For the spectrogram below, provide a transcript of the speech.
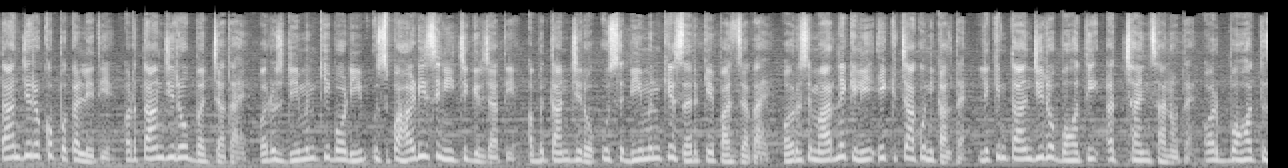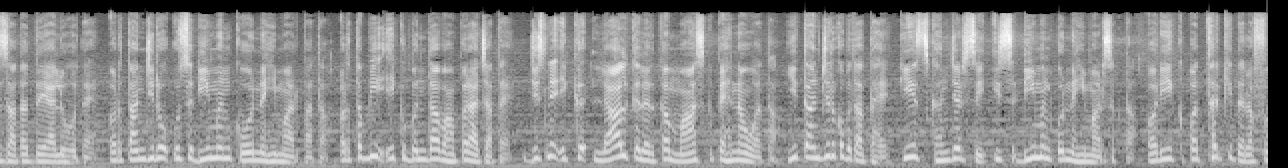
तांजिरो को पकड़ लेती है और तांजिरो बच जाता है और उस डीमन की बॉडी उस पहाड़ी से नीचे गिर जाती है। अब तांजिरो उस डीमन के सर के पास जाता है और उसे मारने के लिए एक चाकू निकालता है, लेकिन तांजिरो बहुत ही अच्छा इंसान होता है और बहुत ज़्यादा दयालु होता है और तांजिरो उस डीमन को नहीं मार पाता और तभी एक बंदा वहाँ पर आ जाता है, जिसने एक लाल कलर का मास्क पहना हुआ था। ये तांजिरो को बताता है की इस खंजर से इस डीमन को नहीं मार सकता और एक पत्थर की तरफ़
